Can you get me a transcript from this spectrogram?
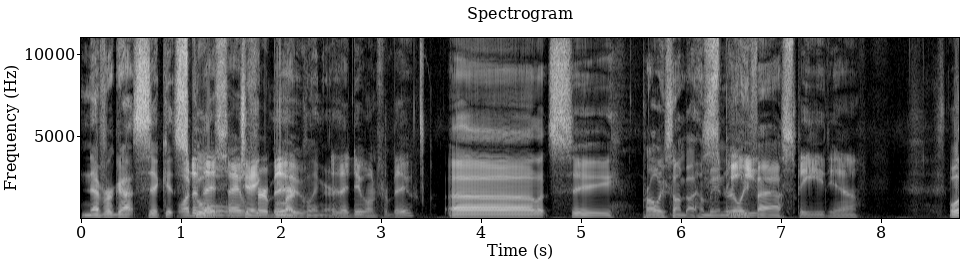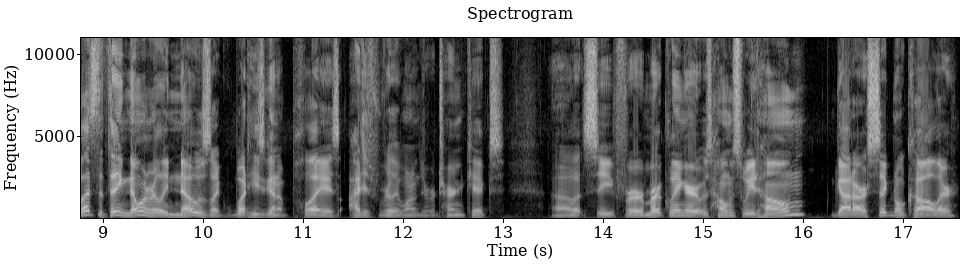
Never got sick at What school. did they say Jake for Boo? Merklinger. Did they do one for Boo? uh, let's see. Probably something about him being really fast. Speed, yeah. Well, that's the thing. No one really knows like what he's gonna play. Is I just really want him to return kicks. Uh, let's see. For Merklinger, it was home sweet home. Got our signal caller.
